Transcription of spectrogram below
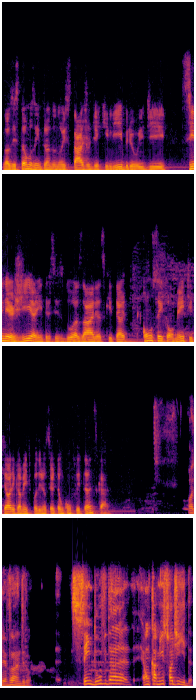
nós estamos entrando no estágio de equilíbrio e de sinergia entre essas duas áreas que conceitualmente e teoricamente poderiam ser tão conflitantes, cara? Olha, Evandro, sem dúvida, é um caminho só de ida.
